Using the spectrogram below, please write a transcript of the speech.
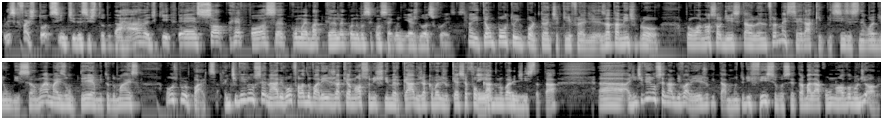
Por isso que faz todo sentido esse estudo da Harvard, que é, só reforça como é bacana quando você consegue unir as duas coisas. Ah, e tem um ponto importante aqui, Fred, exatamente pro, pro a nossa audiência que tá olhando, falando, mas será que precisa esse negócio de ambição? Não é mais um termo e tudo mais? Vamos por partes. A gente vive um cenário, vamos falar do varejo, já que é o nosso nicho de mercado, já que o Varejo Cast é focado Sim. no varejista, tá? Uh, a gente vive um cenário de varejo que tá muito difícil você trabalhar com nova mão de obra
